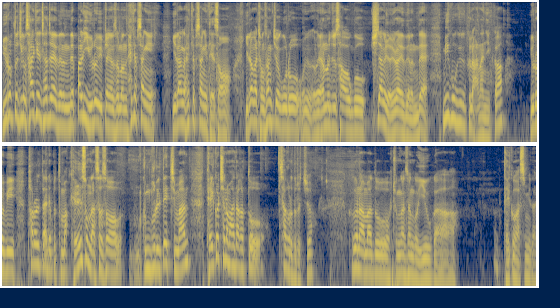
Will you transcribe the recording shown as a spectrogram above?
유럽도 지금 살 길을 찾아야 되는데 빨리 유럽 입장에서는 핵협상이 이란과 핵협상이 돼서 이란과 정상적으로 에너지 사오고 시장을 열어야 되는데 미국이 그걸 안 하니까 유럽이 8월 달에부터 막 계속 나서서 군부를 뗐지만 될 것처럼 하다가 또 사그러들었죠. 그건 아마도 중간 선거 이유가 될 것 같습니다.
